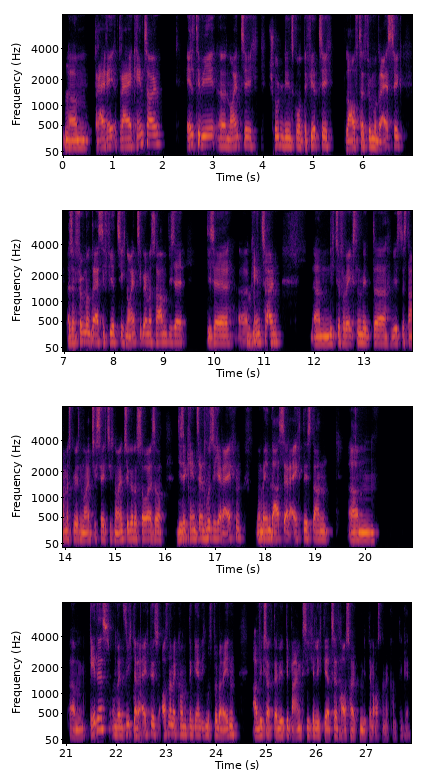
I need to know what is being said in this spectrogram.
mhm. ähm, drei, drei Kennzahlen, LTV 90, Schuldendienstquote 40, Laufzeit 35, also 35, 40, 90, wenn wir so haben, diese, diese äh, mhm. Kennzahlen. Ähm, nicht zu verwechseln mit, äh, wie ist das damals gewesen, 90, 60, 90 oder so. Also diese Kennzahlen muss ich erreichen. Und wenn das erreicht ist, dann ähm, ähm, geht es. Und wenn es nicht erreicht ist, Ausnahmekontingent, ich muss drüber reden. Aber wie gesagt, da wird die Bank sicherlich derzeit haushalten mit dem Ausnahmekontingent.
